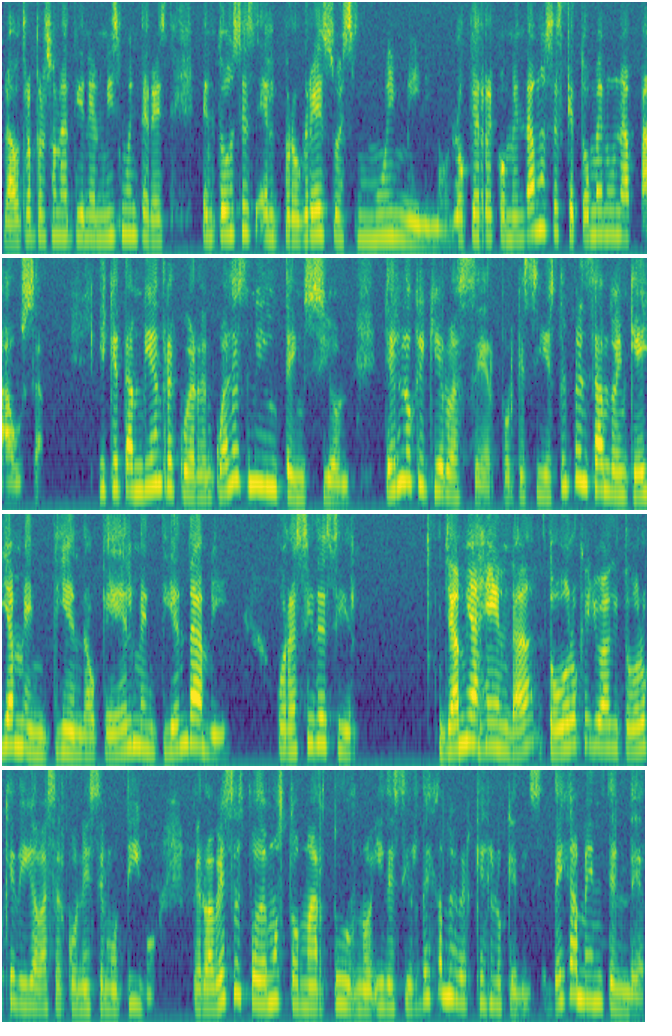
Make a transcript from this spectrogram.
la otra persona tiene el mismo interés, entonces el progreso es muy mínimo. Lo que recomendamos es que tomen una pausa y que también recuerden cuál es mi intención, qué es lo que quiero hacer, porque si estoy pensando en que ella me entienda o que él me entienda a mí, por así decir, ya mi agenda, todo lo que yo haga y todo lo que diga va a ser con ese motivo, pero a veces podemos tomar turno y decir, déjame ver qué es lo que dice, déjame entender.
